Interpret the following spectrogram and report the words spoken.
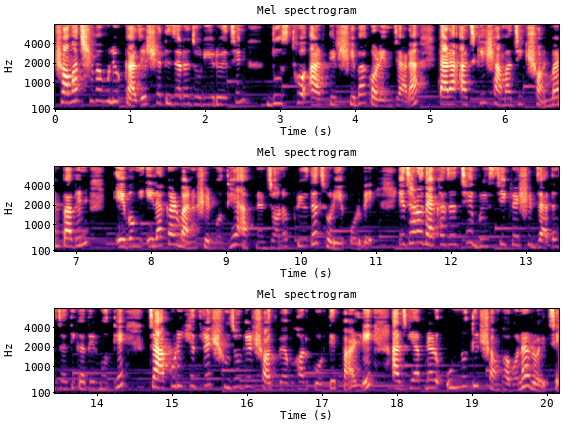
সমাজসেবামূলক কাজের সাথে যারা জড়িয়ে রয়েছেন, দুস্থ আর্তের সেবা করেন যারা, তারা আজকে সামাজিক সম্মান পাবেন এবং এলাকার মানুষের মধ্যে আপনার জনপ্রিয়তা ছড়িয়ে পড়বে। এছাড়াও দেখা যাচ্ছে বৃশ্চিক রাশির জাতক জাতিকাদের মধ্যে চাকুরি ক্ষেত্রে সুযোগের সদ্ব্যবহার করতে পারলে আজকে আপনার উন্নতির সম্ভাবনা রয়েছে।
